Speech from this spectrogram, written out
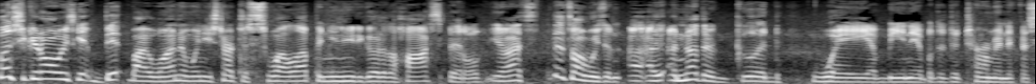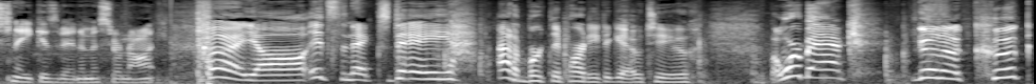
Plus, you could always get bit by one, and when you start to swell up and you need to go to the hospital, you know, that's that's always an, a, another good way of being able to determine if a snake is venomous or not. All right, y'all, it's the next day. I had a birthday party to go to, but we're back. Gonna cook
